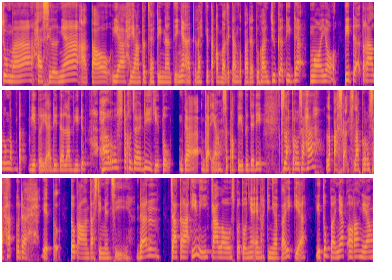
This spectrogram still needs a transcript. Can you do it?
Cuma hasilnya atau ya yang terjadi nantinya adalah kita kembalikan kepada Tuhan. Juga tidak ngoyo tidak terlalu ngebet gitu ya di dalam hidup. Harus terjadi gitu. Nggak nggak yang seperti itu. Jadi setelah berusaha lepaskan. Setelah berusaha udah gitu itu kauntas dimensi dan cakra ini kalau sebetulnya energinya baik ya itu banyak orang yang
